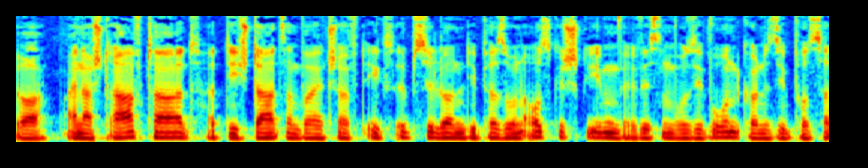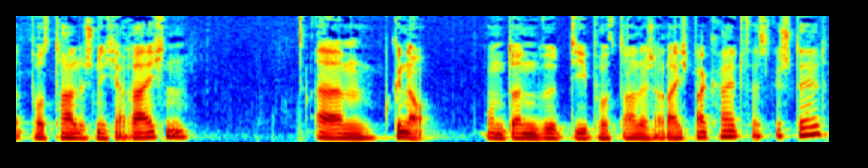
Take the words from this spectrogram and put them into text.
ja, einer Straftat hat die Staatsanwaltschaft XY die Person ausgeschrieben, will wissen, wo sie wohnt, konnte sie postalisch nicht erreichen. Ähm, genau. Und dann wird die postalische Erreichbarkeit festgestellt.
